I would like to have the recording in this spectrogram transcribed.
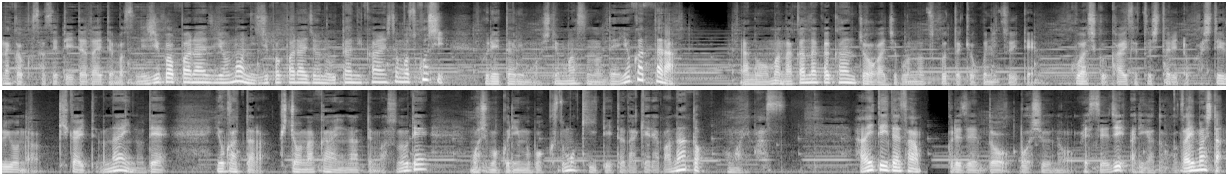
仲良くさせていただいてます。虹パパラジオの虹パパラジオの歌に関しても少し触れたりもしてますので、よかったらあの、まあ、なかなか館長が自分の作った曲について詳しく解説したりとかしてるような機会っていうのはないので、よかったら貴重な回になってますので、もしもクリームボックスも聞いていただければなと思います。はい、テイタイさん、プレゼント募集のメッセージありがとうございました。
